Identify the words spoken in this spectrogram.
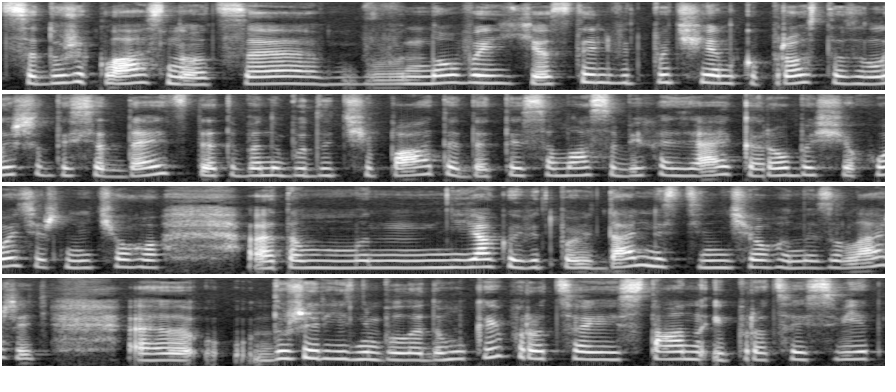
це дуже класно, це новий стиль відпочинку, просто залишитися десь, де тебе не будуть чіпати, де ти сама собі хазяйка, робиш, що хочеш, нічого е, там ніякої відповідальності, нічого не залежить. Е, Дуже різні були думки про цей стан і про цей світ.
